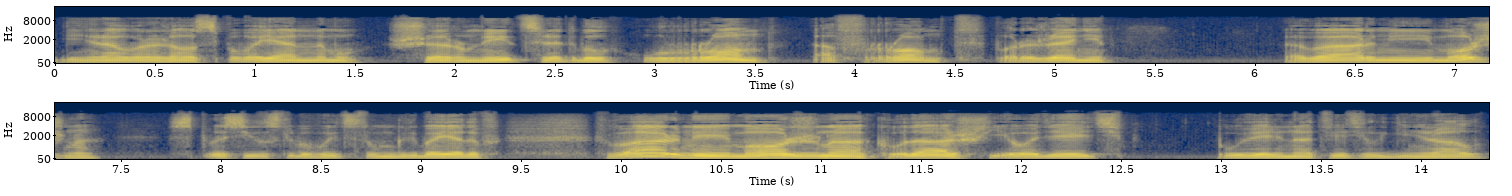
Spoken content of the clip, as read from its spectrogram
Генерал выражался по-военному. Шермицель — это был урон, а фронт — поражение. А в армии можно? — спросил с любопытством Грибоедов. — В армии можно. Куда ж его деть? — уверенно ответил генерал.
